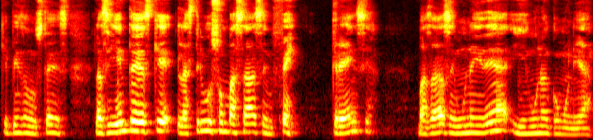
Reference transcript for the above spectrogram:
¿Qué piensan ustedes? La siguiente es que las tribus son basadas en fe, creencia, basadas en una idea y en una comunidad.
